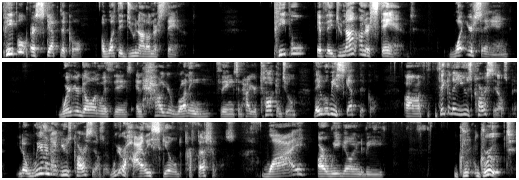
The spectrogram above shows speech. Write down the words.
People are skeptical of what they do not understand people, if they do not understand what you're saying, where you're going with things, and how you're running things and how you're talking to them, they will be skeptical. Uh, think of a used car salesman. You know, we are not used car salesmen. We are highly skilled professionals. Why are we going to be gr- grouped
